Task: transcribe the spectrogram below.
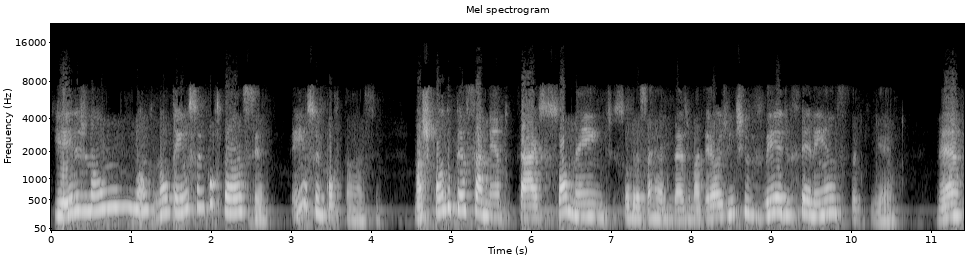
que eles não, não, não têm sua importância. Tem a sua importância. Mas quando o pensamento cai somente sobre essa realidade material, a gente vê a diferença que é né,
